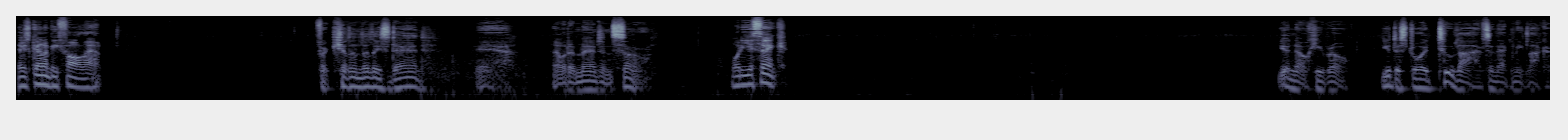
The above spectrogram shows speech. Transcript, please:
There's gonna be fallout. For killing Lily's dad? Yeah, I would imagine so. What do you think? You're no hero. You destroyed two lives in that meat locker.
